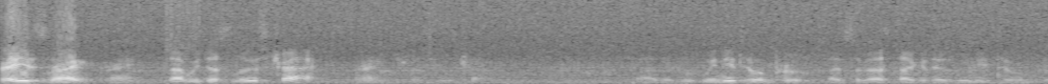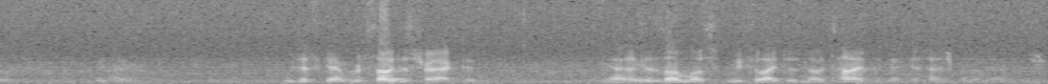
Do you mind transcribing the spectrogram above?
crazy Right, right, that we just lose track. right. Just lose track. So I think we need to improve. That's the best I can say. is We need to improve. We do. We just get we're so distracted. Yeah, that it- there's almost we feel like there's no time to make a heshbon on that issue.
